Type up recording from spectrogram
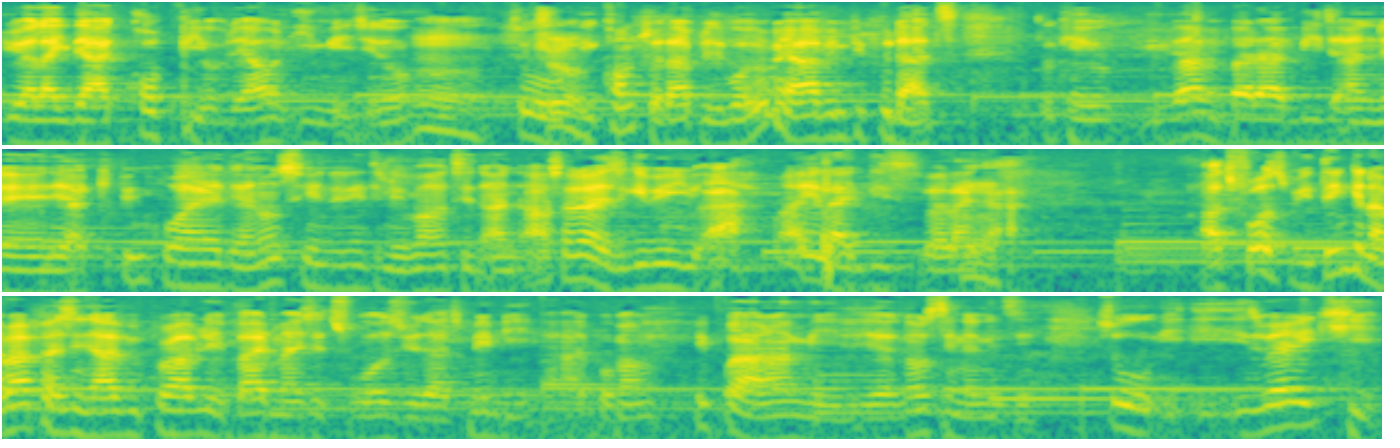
you are like they are a copy of their own image, you know. Mm, so true. it comes to that place. But when we're having people that okay, you have a bad habit and uh, they are keeping quiet, they are not saying anything about it, and outside is giving you ah, why are you like this? You're like mm. ah at first we thinking about person having probably a bad mindset towards you that maybe uh, people around me they're not seeing anything. So it, it's very key.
